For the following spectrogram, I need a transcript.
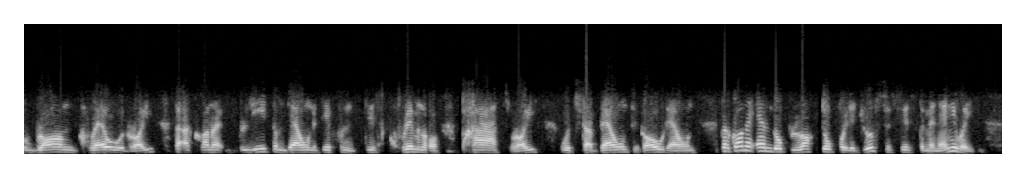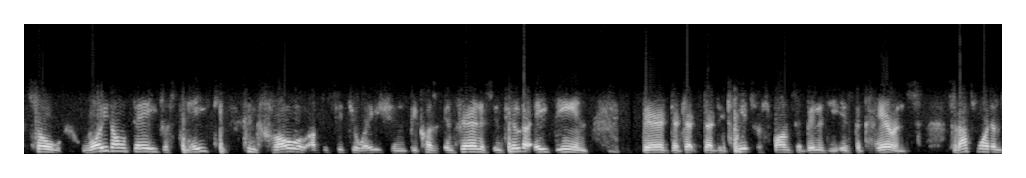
wrong crowd, right, that are gonna lead them down a different this criminal path, right, which they're bound to go down, they're gonna end up locked up by the justice system in anyway. So why don't they just take control of the situation? Because in fairness, until they're 18, they're, they're, they're the kids' responsibility is the parents. So that's what I'm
